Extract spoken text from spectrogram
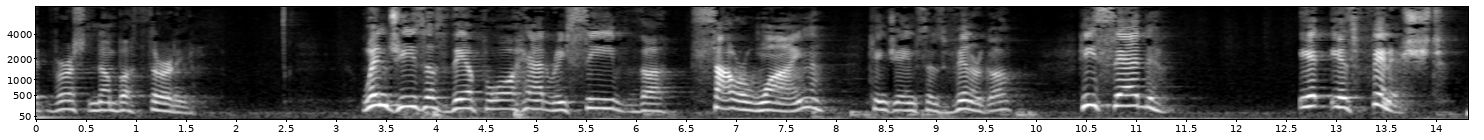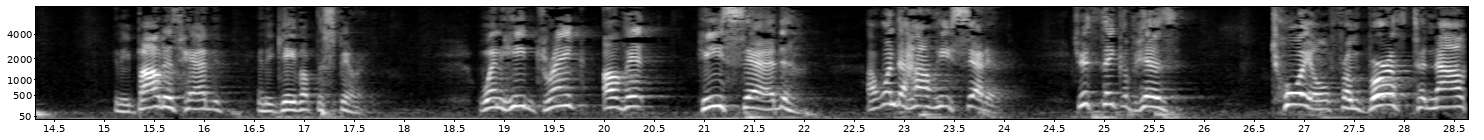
at verse number 30. When Jesus therefore had received the sour wine, King James says vinegar, he said, it is finished. And he bowed his head and he gave up the spirit. When he drank of it, he said, I wonder how he said it. Just think of his toil from birth to now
